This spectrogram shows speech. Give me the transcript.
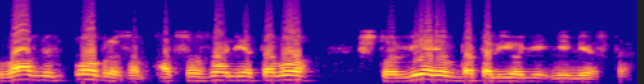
главным образом от сознания того, что вере в батальоне не место.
